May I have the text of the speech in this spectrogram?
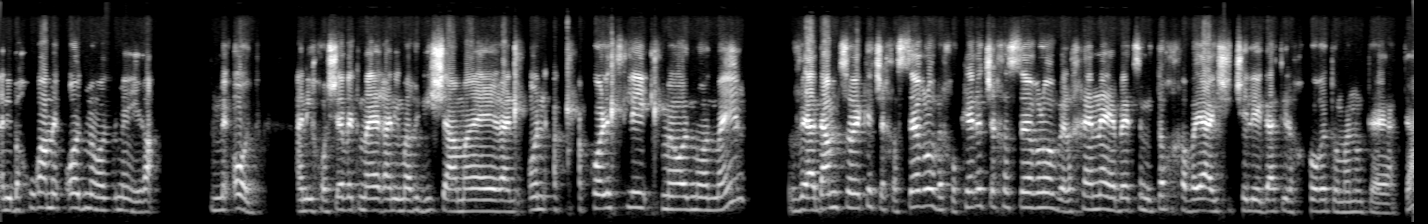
אני בחורה מאוד מאוד מהירה, מאוד. אני חושבת מהר, אני מרגישה מהר, אני, הכל אצלי מאוד מאוד מהיר, ואדם צועקת שחסר לו וחוקרת שחסר לו, ולכן אה, בעצם מתוך החוויה האישית שלי הגעתי לחקור את אומנות ההאטה.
